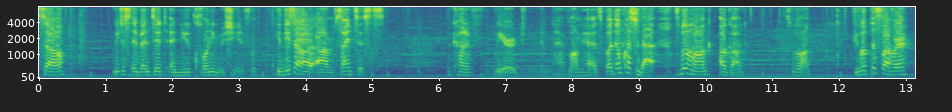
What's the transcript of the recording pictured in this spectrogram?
So, we just invented a new cloning machine. These are our um, scientists. They're kind of weird and have long heads, but don't question that. Let's move along. Oh god. Let's move along. If you flip this lever,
